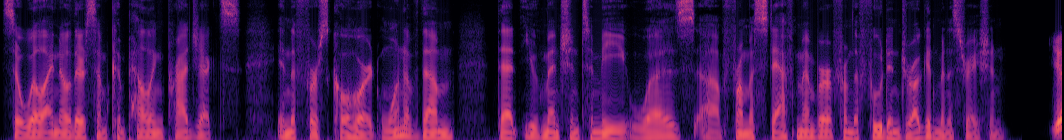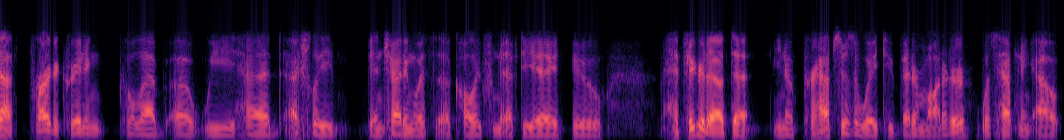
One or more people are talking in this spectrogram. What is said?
So, Will, I know there's some compelling projects in the first cohort. One of them that you've mentioned to me was uh, from a staff member from the Food and Drug Administration. Yeah, prior to creating CoLab, uh, we had actually been chatting with a colleague from the FDA who had figured out that you know perhaps there's a way to better monitor what's happening out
